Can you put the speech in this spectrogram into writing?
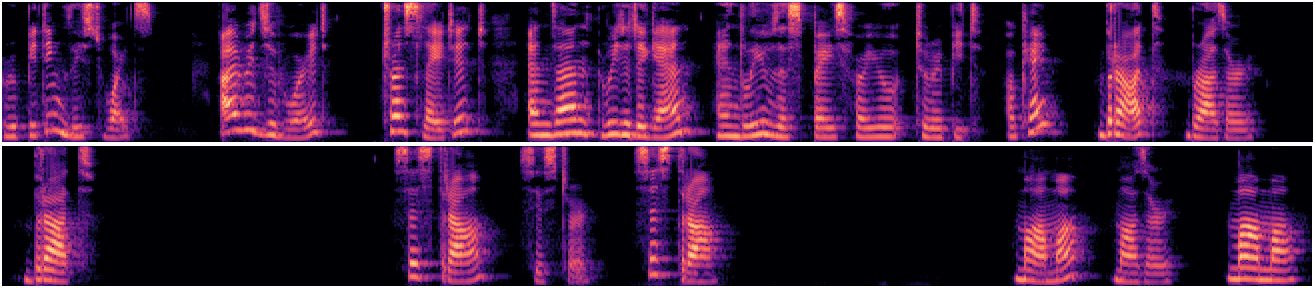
repeating these words. I read the word, translate it, and then read it again and leave the space for you to repeat, okay? Брат, brother. Брат. Сестра, sister. Сестра. Мама, mother. Мама.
